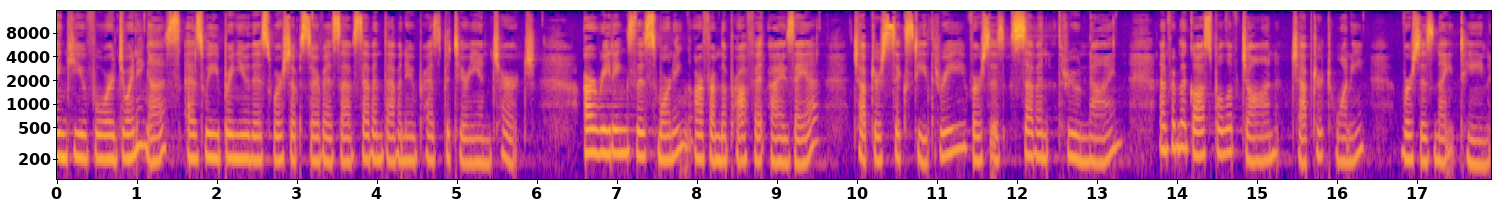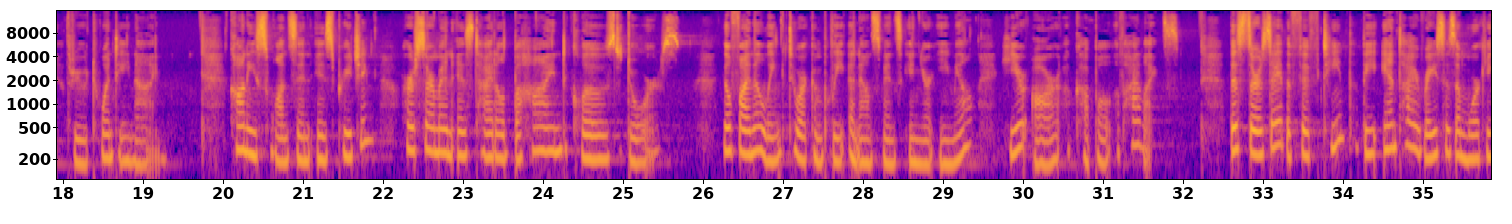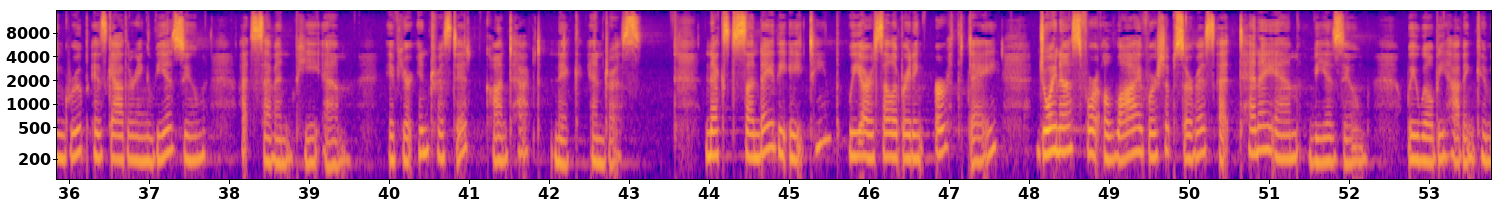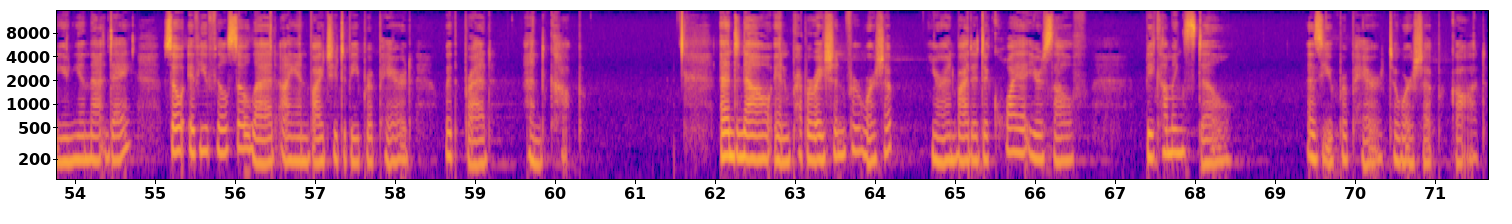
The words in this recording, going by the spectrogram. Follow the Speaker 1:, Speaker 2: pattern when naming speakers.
Speaker 1: Thank you for joining us as we bring you this worship service of Seventh Avenue Presbyterian Church. Our readings this morning are from the prophet Isaiah, chapter 63, verses 7 through 9, and from the Gospel of John, chapter 20, verses 19 through 29. Connie Swanson is preaching. Her sermon is titled Behind Closed Doors. You'll find a link to our complete announcements in your email. Here are a couple of highlights. This Thursday, the 15th, the Anti Racism Working Group is gathering via Zoom at 7 p.m. If you're interested, contact Nick Endress. Next Sunday, the 18th, we are celebrating Earth Day. Join us for a live worship service at 10 a.m. via Zoom. We will be having communion that day, so if you feel so led, I invite you to be prepared with bread and cup. And now, in preparation for worship, you're invited to quiet yourself, becoming still as you prepare to worship God.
